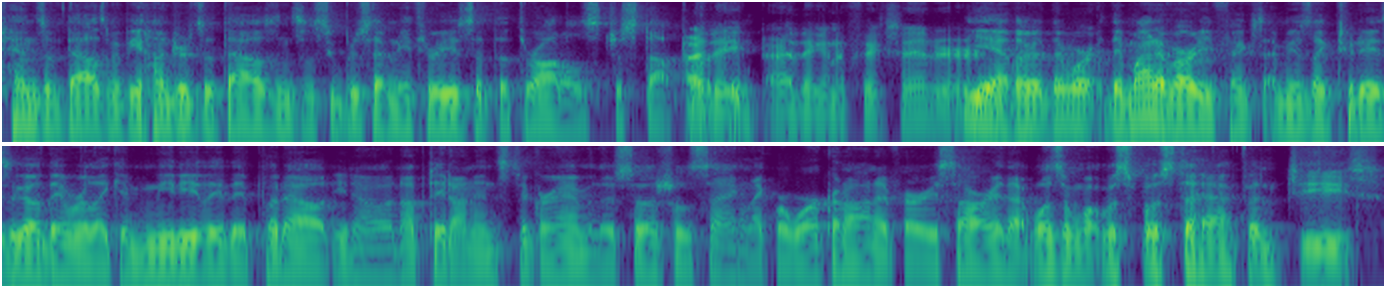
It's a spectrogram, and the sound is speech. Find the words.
tens of thousands, maybe hundreds of thousands of Super 73s that the throttles just stopped Are they are they going to fix it or Yeah, there were they might have already fixed. I mean, it was like two days ago. They were like immediately they put out you know an update on Instagram and their socials saying like we're working on it. Very sorry, that wasn't what was supposed to happen. Jeez.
